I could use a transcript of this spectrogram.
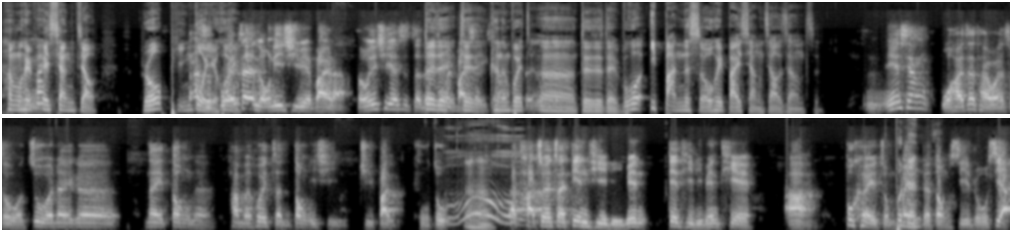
他们会拜香蕉，然后苹果也会在农历七月拜了，农历七月是真的对对对可能不会，对对对嗯，对对对。不过一般的时候会拜香蕉这样子。嗯，因为像我还在台湾的时候，我住的那个那一栋呢，他们会整栋一起举办普渡，哦，那他就会在电梯里面电梯里面贴啊，不可以准备的东西如下：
